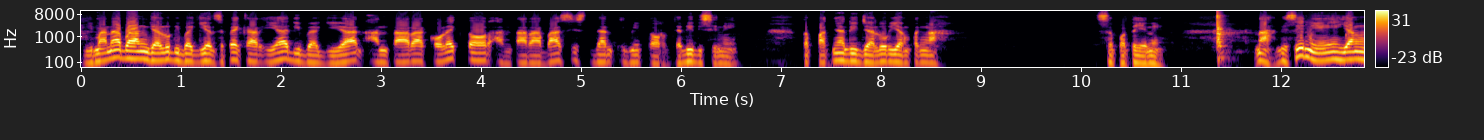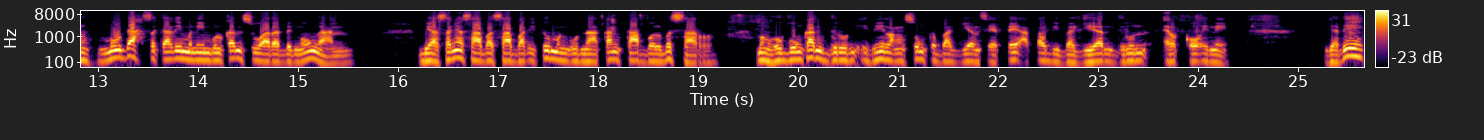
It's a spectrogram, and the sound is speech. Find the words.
Gimana Bang jalur di bagian spekar? Iya di bagian antara kolektor, antara basis dan emitor. Jadi di sini. Tepatnya di jalur yang tengah. Seperti ini. Nah, di sini yang mudah sekali menimbulkan suara dengungan biasanya sahabat-sahabat itu menggunakan kabel besar menghubungkan ground ini langsung ke bagian CT atau di bagian ground elko ini. Jadi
